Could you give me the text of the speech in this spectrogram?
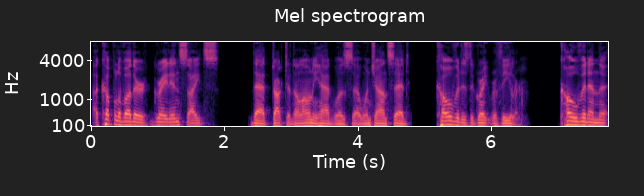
A couple of other great insights that Dr. Delony had was uh, when John said, COVID is the great revealer. COVID and the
